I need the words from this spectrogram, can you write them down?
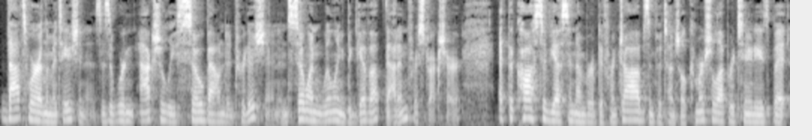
that's where our limitation is, is that we're actually so bound in tradition and so unwilling to give up that infrastructure at the cost of, yes, a number of different jobs and potential commercial opportunities. But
